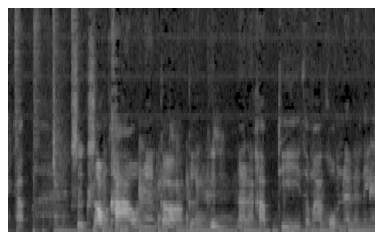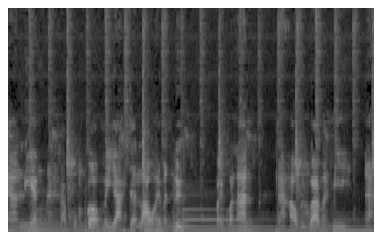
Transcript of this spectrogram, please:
นะครับศึกซองขาวนั้นก็เกิดขึ้นนั่นแหละครับที่สมาคมนั่นแหละในงานเลี้ยงนะครับ ผมก็ไม่อยากจะเล่าให้มันลึกไปกว่านั้นนะเอาเป็นว่ามันมีนะ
